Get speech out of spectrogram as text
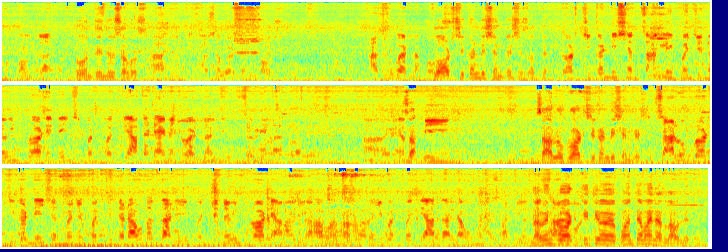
खूप पाऊस झाला. दोन तीन दिवसापासून. हा दोन तीन दिवसापासून पाऊस खूप आज उघडला पाऊस. प्लॉटची कंडिशन कशी आहे सध्या? प्लॉटची कंडिशन चांगली पण जे नवीन प्लॉट आहे त्यांची पण पत्ती आता डॅमेज व्हायला लागली. सगळी हा डम्पिंग चालू प्लॉटची कंडिशन कशी आहे? चालू प्लॉटची कंडिशन म्हणजे पत्ती तर डाऊनच झाली पण जे नवीन प्लॉट आहे आमची त्याची पण पत्ती आता डाऊन झाली. नवीन प्लॉट किती कोणत्या महिन्यात लावले तुम्ही?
